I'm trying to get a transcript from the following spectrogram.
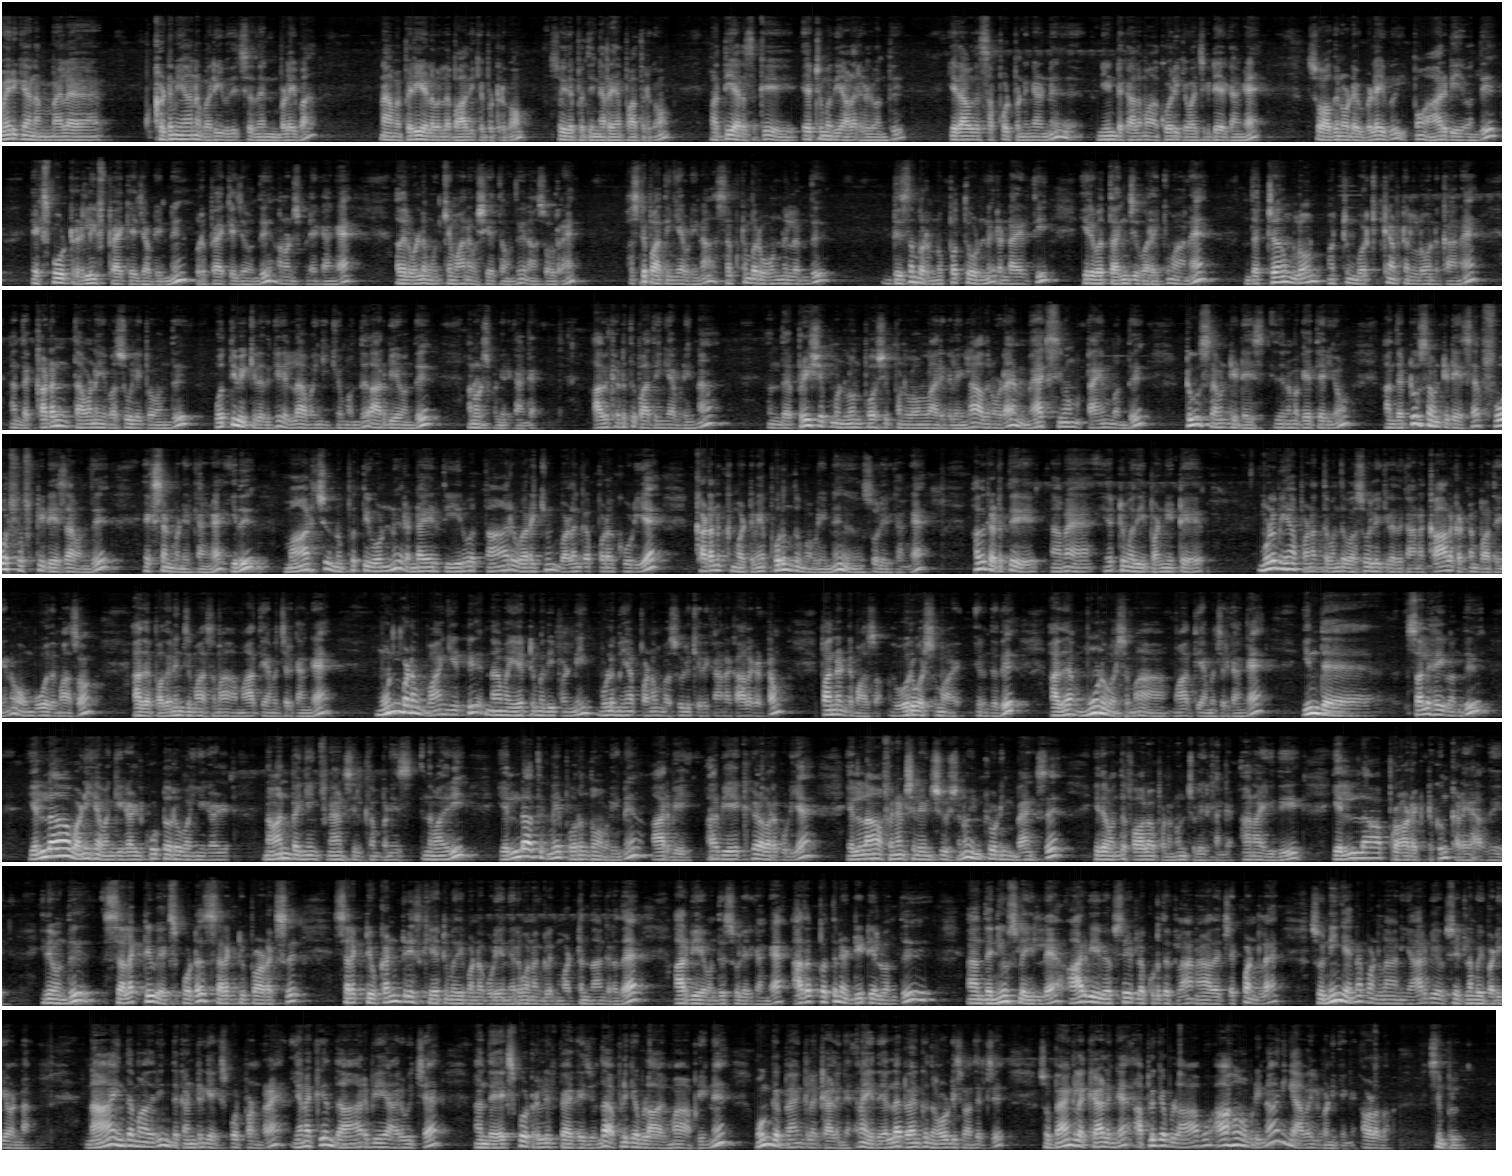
America நம்ம மேலே கடுமையான வரி விதித்ததன் விளைவாக நாம் பெரிய அளவில் பாதிக்கப்பட்டிருக்கோம். ஸோ இதை பற்றி நிறையா பார்த்துருக்கோம். மத்திய அரசுக்கு ஏற்றுமதியாளர்கள் வந்து ஏதாவது சப்போர்ட் பண்ணுங்கன்னு நீண்ட காலமாக கோரிக்கை வச்சுக்கிட்டே இருக்காங்க. ஸோ அதனோட விளைவு இப்போ ஆர்பிஐ வந்து எக்ஸ்போர்ட் ரிலீஃப் பேக்கேஜ் அப்படின்னு ஒரு பேக்கேஜை வந்து அனௌன்ஸ் பண்ணியிருக்காங்க. அதில் உள்ள முக்கியமான விஷயத்தை வந்து நான் சொல்கிறேன் ஃபஸ்ட்டு பார்த்தீங்க அப்படின்னா செப்டம்பர் ஒன்றுலேருந்து டிசம்பர் முப்பத்தொன்று ரெண்டாயிரத்தி இருபத்தஞ்சு வரைக்குமான இந்த டேர்ம் லோன் மற்றும் ஒர்க்கிங் கேபிட்டல் லோனுக்கான அந்த கடன் தவணை வசூலிப்பை வந்து ஒத்தி வைக்கிறதுக்கு எல்லா வங்கிக்கும் வந்து ஆர்பிஐ வந்து அனௌன்ஸ் பண்ணியிருக்காங்க. அதுக்கடுத்து பார்த்தீங்க அப்படின்னா அந்த pre shipment loan post shipment லோன்லாம் இருக்கு இல்லைங்களா? அதனோட மேக்ஸிமம் டைம் வந்து டூ செவன்ட்டி டேஸ் இது நமக்கே தெரியும். அந்த டூ செவன்ட்டி டேஸை ஃபோர் ஃபிஃப்டி டேஸாக வந்து எக்ஸ்டெண்ட் பண்ணியிருக்காங்க. இது மார்ச் முப்பத்தி ஒன்று ரெண்டாயிரத்தி இருபத்தாறு வரைக்கும் வழங்கப்படக்கூடிய கடனுக்கு மட்டுமே பொருந்தும் அப்படின்னு சொல்லியிருக்காங்க. அதுக்கடுத்து நாம் ஏற்றுமதி பண்ணிவிட்டு முழுமையாக பணத்தை வந்து வசூலிக்கிறதுக்கான காலகட்டம் பார்த்திங்கன்னா ஒம்பது மாதம் அதை பதினஞ்சு மாதமாக மாற்றி அமைச்சிருக்காங்க. முன்பணம் வாங்கிட்டு நாம் ஏற்றுமதி பண்ணி முழுமையாக பணம் வசூலிக்கிறதுக்கான காலகட்டம் பன்னெண்டு மாதம் ஒரு வருஷமாக இருந்தது. அதை மூணு வருஷமாக மாற்றி அமைச்சிருக்காங்க. இந்த சலுகை வந்து எல்லா வணிக வங்கிகள் கூட்டுறவு வங்கிகள் நான் பேங்கிங் ஃபினான்சியல் கம்பெனிஸ் இந்த மாதிரி எல்லாத்துக்குமே பொருந்தும் அப்படின்னு ஆர்பிஐ ஆர்பிஐ கீழே வரக்கூடிய எல்லா ஃபினான்ஷியல் இன்ஸ்டியூஷனும் இன்க்ளூடிங் பேங்க்ஸு இதை வந்து ஃபாலோ பண்ணணும்னு சொல்லியிருக்காங்க. ஆனால் இது எல்லா ப்ராடக்ட்டுக்கும் கிடையாது. இது வந்து selective exporters selective products selective கண்ட்ரீஸ்க்கு ஏற்றுமதி பண்ணக்கூடிய நிறுவனங்களுக்கு மட்டும்தாங்கிறத ஆர்பிஐ வந்து சொல்லியிருக்காங்க. அதை பற்றின டீட்டெயில் வந்து அந்த நியூஸில் இல்லை. ஆர்பிஐ வெப்சைட்டில் கொடுத்துருக்கலாம். நான் அதை செக் பண்ணல. ஸோ நீங்கள் என்ன பண்ணலாம்? நீங்கள் ஆர்பிஐ வெப்சைட்லாம் போய் படிக்க வேண்டாம். நான் இந்த மாதிரி இந்த கண்ட்ரிக்கு எக்ஸ்போர்ட் பண்ணுறேன் எனக்கு இந்த ஆர்பிஐ அறிவித்த அந்த எக்ஸ்போர்ட் ரிலீஃப் பேக்கேஜ் வந்து அப்ளிகபிள் ஆகுமா அப்படின்னு உங்கள் பேங்க்கில் கேளுங்க. ஏன்னா இது எல்லா பேங்க்கும் இந்த நோட்டீஸ் வந்துருச்சு. ஸோ பேங்க்கில் கேளுங்க அப்ளிகபிள் ஆகும் ஆகும் அப்படின்னா நீங்கள் அவைல் பண்ணிக்கோங்க. அவ்வளோதான் சிம்பிள்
